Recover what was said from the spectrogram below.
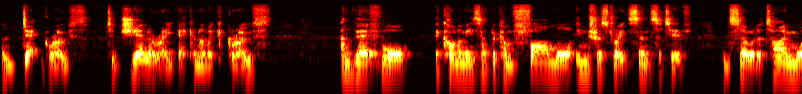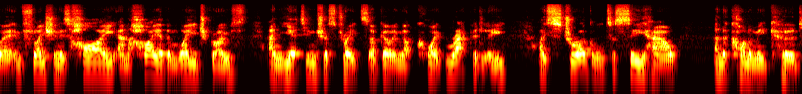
and debt growth to generate economic growth. And therefore, economies have become far more interest rate sensitive. And so, at a time where inflation is high and higher than wage growth, and yet interest rates are going up quite rapidly, I struggle to see how an economy could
